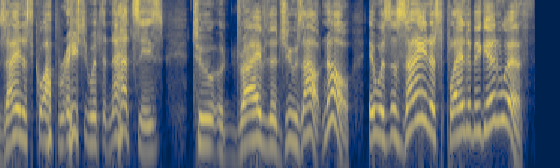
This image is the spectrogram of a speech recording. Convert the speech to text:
Zionist cooperation with the Nazis to drive the Jews out. No, it was a Zionist plan to begin with.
